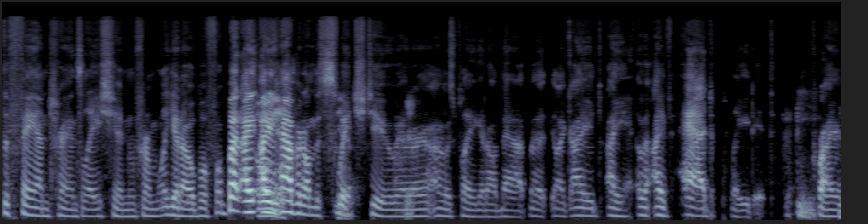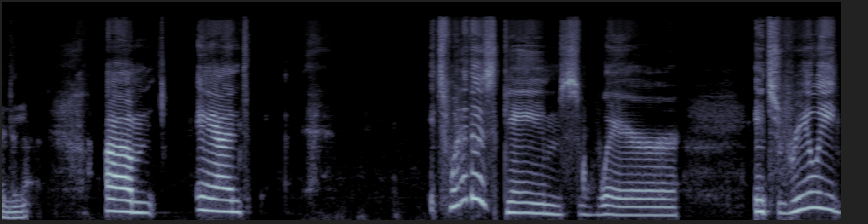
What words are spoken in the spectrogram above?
the fan translation from you know before, but I, oh, I have it on the Switch too, and I, I, was playing it on that. But like I I I've had played it prior mm-hmm. to that. Um, and it's one of those games where it's really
